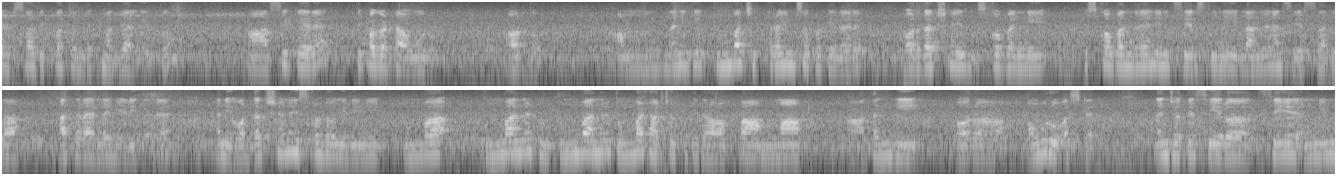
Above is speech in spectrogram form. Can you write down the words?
ಎರಡು ಸಾವಿರದ ಇಪ್ಪತ್ತೊಂದಕ್ಕೆ ಮದುವೆ ಆಗಿತ್ತು. ಅರಸೀಕೆರೆ ತಿಪ್ಪಘಟ್ಟ ಊರು ಅವ್ರದ್ದು ನನಗೆ ತುಂಬ ಚಿತ್ರಹಿಂಸೆ ಕೊಟ್ಟಿದ್ದಾರೆ. ವರದಕ್ಷಿಣೆ ಇಸ್ಕೊಬನ್ನಿ ಇಸ್ಕೊಬಂದರೆ ನಿನಗೆ ಸೇರಿಸ್ತೀನಿ, ಇಲ್ಲಾಂದರೆ ನಾನು ಸೇರಿಸಲ್ಲ, ಆ ಥರ ಎಲ್ಲ ಹೇಳಿದ್ದಾರೆ. ನಾನು ವರದಕ್ಷಿಣೆ ಇಸ್ಕೊಂಡು ಹೋಗಿದ್ದೀನಿ. ತುಂಬ ತುಂಬ ಅಂದರೆ ತುಂಬ ಅಂದರೆ ತುಂಬ ಟಾರ್ಚರ್ ಕೊಟ್ಟಿದ್ದಾರೆ ಅವ್ರ ಅಪ್ಪ, ಅಮ್ಮ ತಂಗಿ, ಅವರ, ಅವರು ಅಷ್ಟೇ. ನನ್ನ ಜೊತೆ ಸೇರೋ, ಸೇ ನಿನ್ನ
